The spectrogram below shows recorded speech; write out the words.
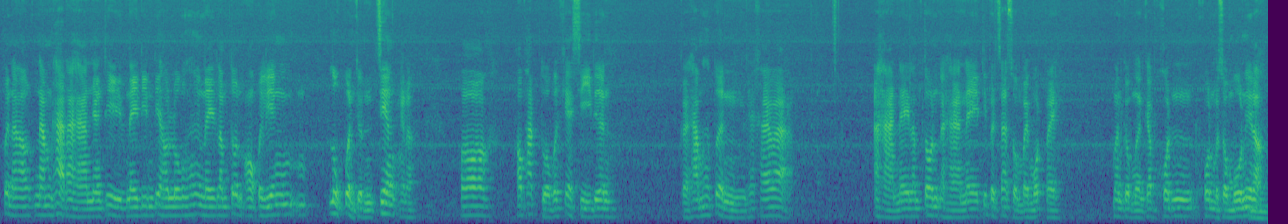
เพื่อนเอานำธาตุอาหารอย่างที่ในดินที่เขาลงในลำต้นออกไปเลี้ยงลูกเปิ่นจนเสี่ยงไงเนาะพอเขาพักตัวเพิ่นแค่สี่เดือน ก็ทำให้เปิ่นคล้ายๆว่า อาหารในลำต้นอาหารในที่เป็นสะสมไปหมดไป มันก็เหมือนกับคนคนผสมบูรณ์นี่เนาะอืม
